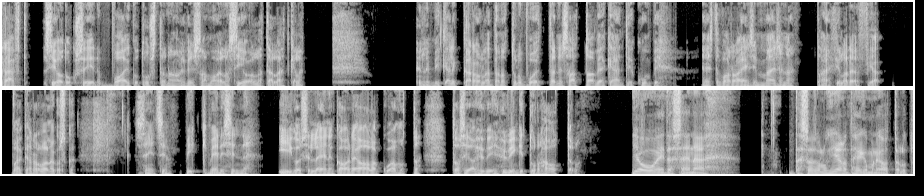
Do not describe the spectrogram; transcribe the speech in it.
draft-sijoituksiin vaikutusta. Nämä on hyvin samoilla sijoilla tällä hetkellä. Eli mikäli Carolina on ottelun voittaa, niin saattaa vielä kääntyä kumpi heistä varaa ensimmäisenä tai Philadelphia vai Carolina, koska Saintsin pikki meni sinne Eaglesille ennen kauden alkua, mutta tosiaan hyvin, hyvinkin turha ottelu. Joo, ei tässä enää. Tässä olisi ollut hienot hegemoniottelut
